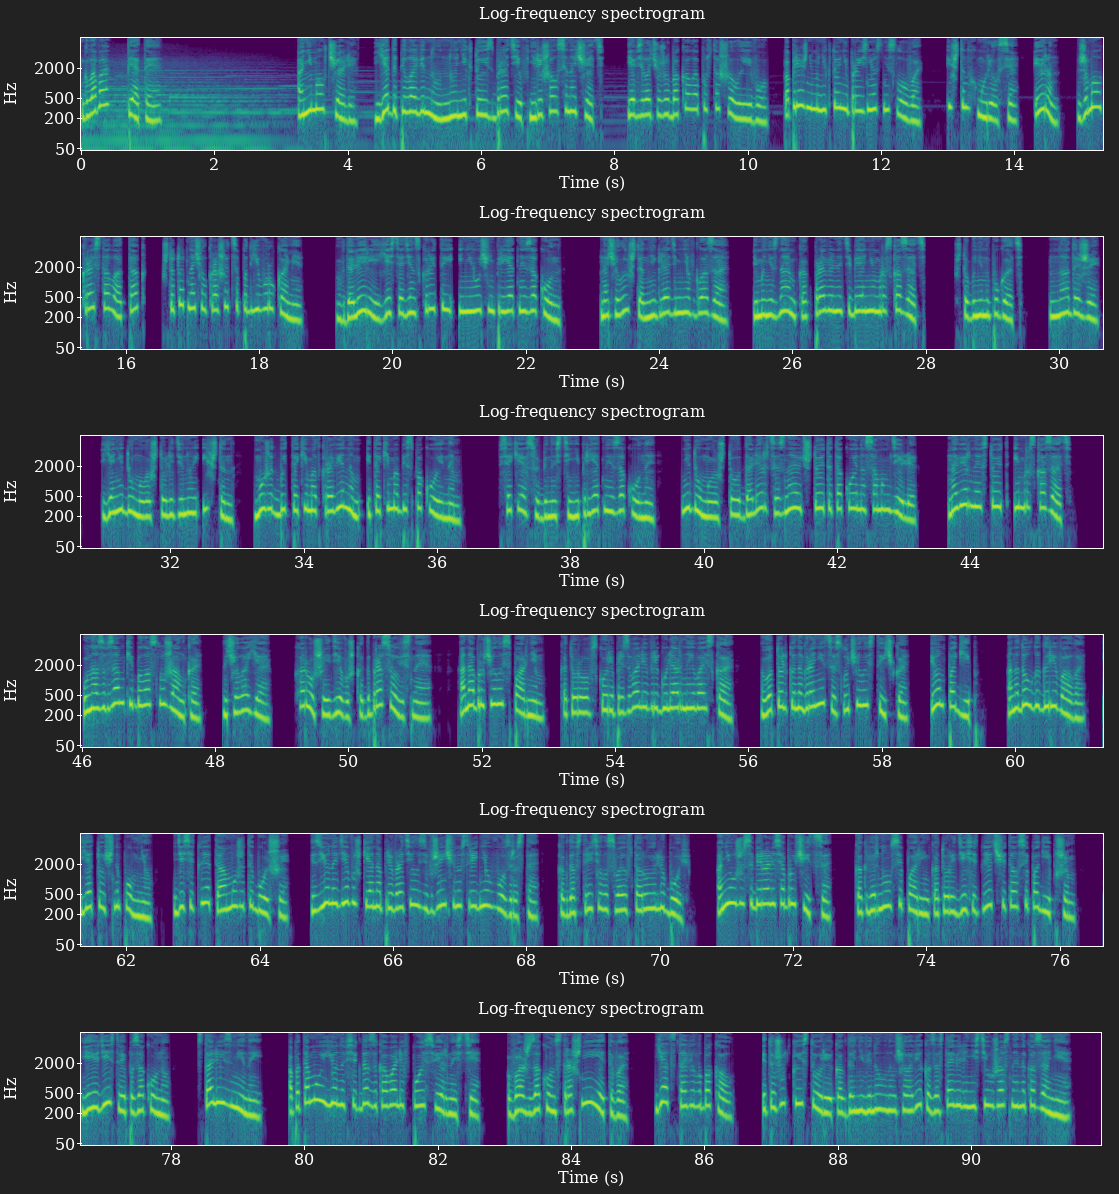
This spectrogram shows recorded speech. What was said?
Глава пятая. Они молчали. Я допила вино, но никто из братьев не решался начать. Я взяла чужой бокал и опустошила его. По-прежнему никто не произнес ни слова. Иштен хмурился. Эрон сжимал край стола так, что тот начал крошиться под его руками. В Далерии есть один скрытый и не очень приятный закон. Начал Иштен, не глядя мне в глаза. И мы не знаем, как правильно тебе о нем рассказать, чтобы не напугать. Надо же, я не думала, что ледяной Иштен может быть таким откровенным и таким обеспокоенным. Всякие особенности, неприятные законы. Не думаю, что долерцы знают, что это такое на самом деле. Наверное, стоит им рассказать. У нас в замке была служанка, начала я. Хорошая девушка, добросовестная. Она обручилась с парнем, которого вскоре призвали в регулярные войска. Вот только на границе случилась стычка, и он погиб. Она долго горевала, я точно помню. Десять лет, а может и больше. Из юной девушки она превратилась в женщину среднего возраста, когда встретила свою вторую любовь. Они уже собирались обручиться, как вернулся парень, который десять лет считался погибшим. Ее действия по закону стали изменой, а потому ее навсегда заковали в пояс верности. Ваш закон страшнее этого. Я отставила бокал. Это жуткая история, когда невиновного человека заставили нести ужасное наказание.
